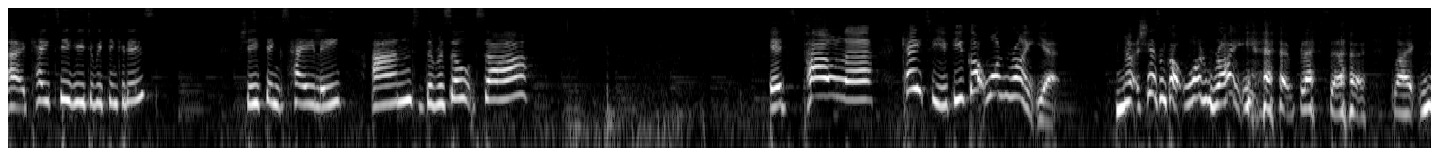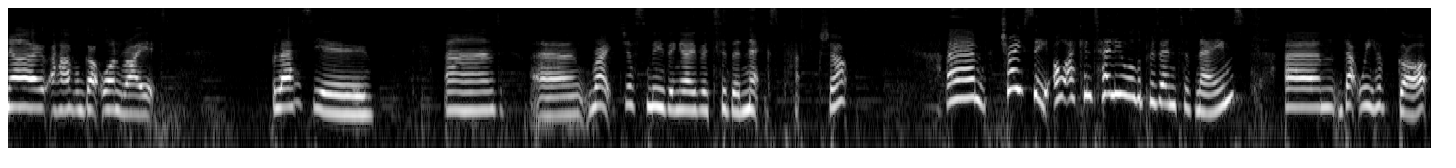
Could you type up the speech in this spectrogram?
uh, Katie, who do we think it is? She thinks Haley. And the results are... It's Paula. Katie, have you got one right yet? No, she hasn't got one right yet. Bless her. Like, no, I haven't got one right. Bless you. And um, right, just moving over to the next pack shop. Um, Tracy, oh, I can tell you all the presenters' names um, that we have got.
